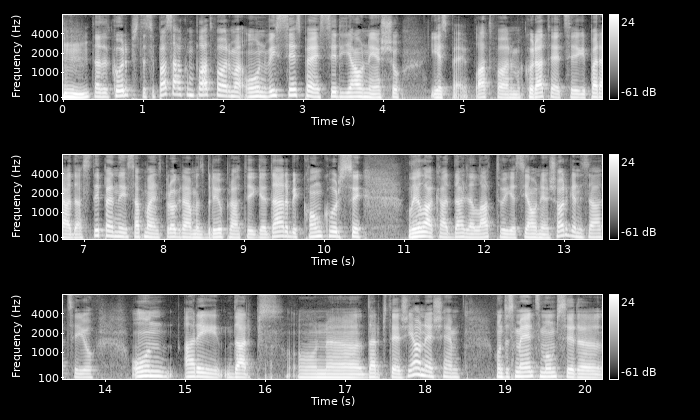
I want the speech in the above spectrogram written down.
Mm. Tātad, kurps tas ir pasākuma platforma, un visas iespējas ir jauniešu iespēju platforma, kur attiecīgi parādās stipendijas, apmaiņas programmas, brīvprātīgie darbi, konkursi, lielākā daļa Latvijas jauniešu organizāciju un arī darbs. Un, uh, darbs tieši jauniešiem. Un tas mērķis mums ir uh,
